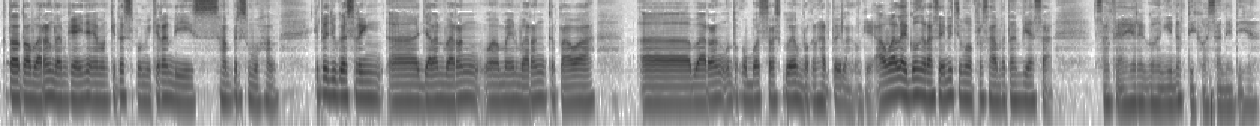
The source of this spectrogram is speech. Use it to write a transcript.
ketawa-tawa bareng, dan kayaknya emang kita sepemikiran di hampir semua hal. Kita juga sering uh, jalan bareng main bareng ketawa uh, bareng untuk ngebuat stres gue yang broken heart hilang. Oke okay, awalnya gue ngerasa ini cuma persahabatan biasa. Sampai akhirnya gue nginep di kosannya dia.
